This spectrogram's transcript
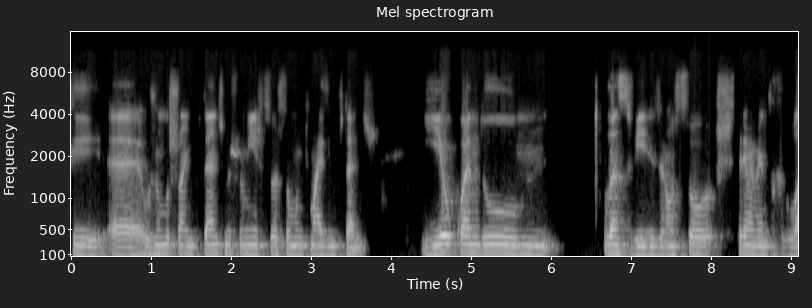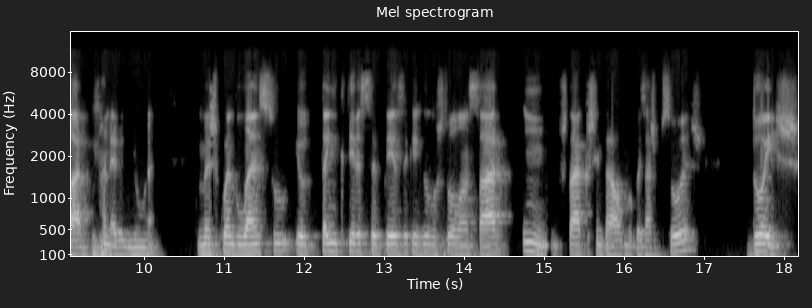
que uh, os números são importantes, mas para mim as pessoas são muito mais importantes. E eu, quando hum, lanço vídeos, eu não sou extremamente regular de maneira nenhuma mas quando lanço, eu tenho que ter a certeza que aquilo que estou a lançar, um, está a acrescentar alguma coisa às pessoas, dois,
